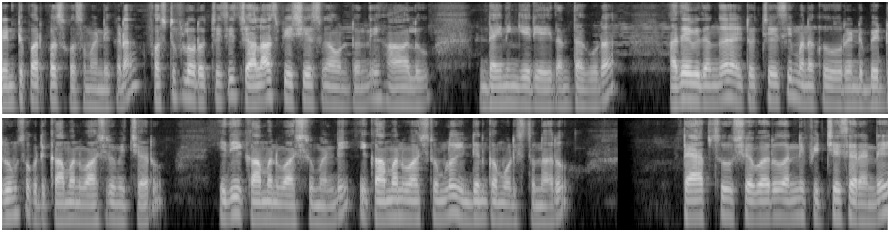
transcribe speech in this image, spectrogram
రెంట్ పర్పస్ కోసం అండి ఇక్కడ. ఫస్ట్ ఫ్లోర్ వచ్చేసి చాలా స్పేషియస్‌గా ఉంటుంది. హాలు, డైనింగ్ ఏరియా ఇదంతా కూడా అదేవిధంగా ఇటొచ్చేసి మనకు రెండు బెడ్‌రూమ్స్, ఒకటి కామన్ వాష్‌రూమ్ ఇచ్చారు. ఇది కామన్ వాష్‌రూమ్ అండి. ఈ కామన్ వాష్‌రూమ్‌లో ఇండియన్ కమోడ్ ఇస్తున్నారు. ట్యాప్స్, షవరు అన్నీ ఫిట్ చేశారండి.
